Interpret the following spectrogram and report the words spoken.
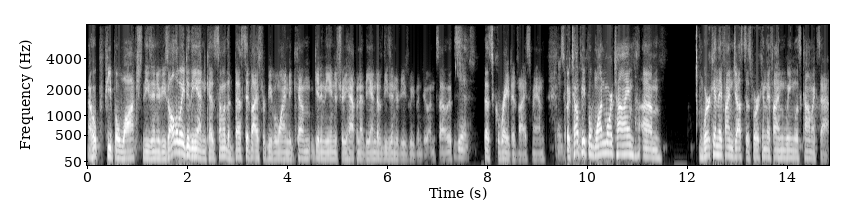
I hope people watch these interviews all the way to the end because some of the best advice for people wanting to come get in the industry happen at the end of these interviews we've been doing. So it's yes, that's great advice, man. Thank so you, tell man. people one more time, um, where can they find justice? Where can they find Wingless Comics at?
